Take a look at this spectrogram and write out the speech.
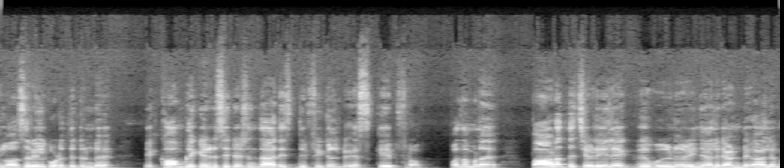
ഗ്ലോസറിയിൽ കൊടുത്തിട്ടുണ്ട്. A complicated situation that is difficult to escape from അപ്പോൾ നമ്മൾ പാടത്ത് ചെളിയിലേക്ക് വീണ് കഴിഞ്ഞാൽ രണ്ട് കാലം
